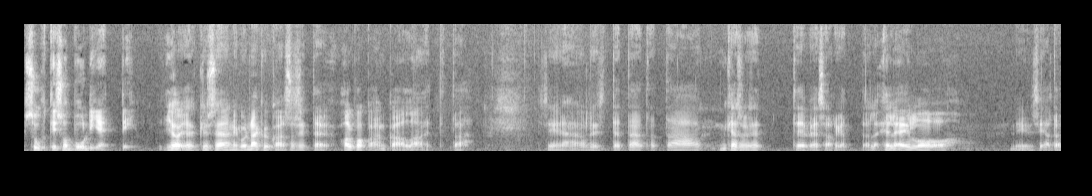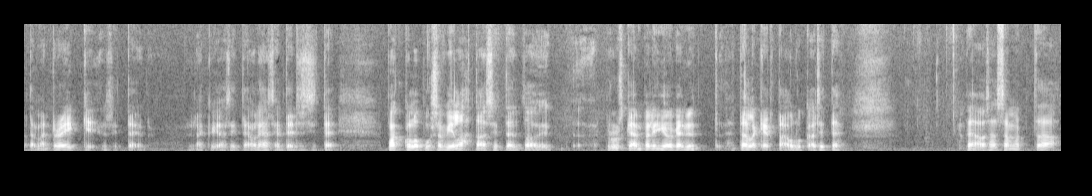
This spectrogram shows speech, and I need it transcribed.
suht iso budjetti. Joo, ja kyllä sehän niin näkyi kanssa sitten Valkokankaalla, että tota, siinähän oli sitten tämä, tota, mikä se oli se TV-sarja, L.A. Law, niin sieltä tämä Drake sitten näkyy, ja sitten olihan siellä tietysti sitten pakko lopussa vilahtaa sitten toi Bruce Campbellin, joka nyt tällä kertaa ollutkaan sitten pääosassa, mutta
